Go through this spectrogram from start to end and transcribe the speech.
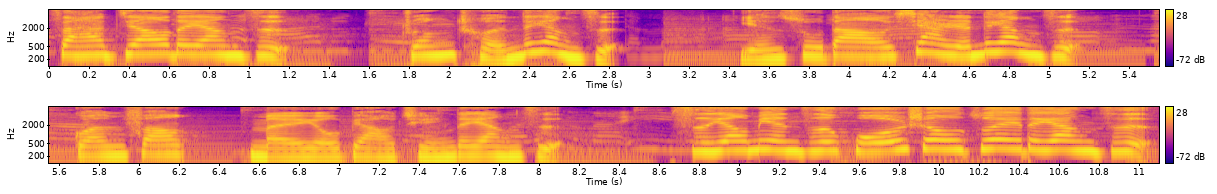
撒娇的样子，装纯的样子，严肃到吓人的样子，官方没有表情的样子，死要面子活受罪的样子，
